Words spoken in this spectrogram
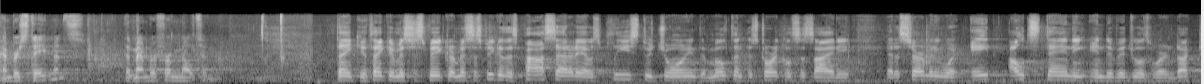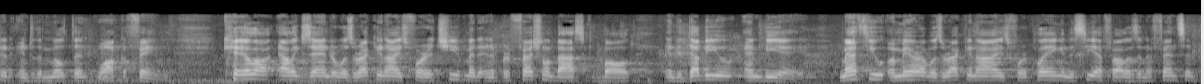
Member statements. The member from Milton. Thank you. Thank you, Mr. Speaker. Mr. Speaker, this past Saturday, I was pleased to join the Milton Historical Society at a ceremony where eight outstanding individuals were inducted into the Milton Walk of Fame. Kayla Alexander was recognized for achievement in professional basketball in the WNBA. Matthew O'Meara was recognized for playing in the CFL as an offensive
